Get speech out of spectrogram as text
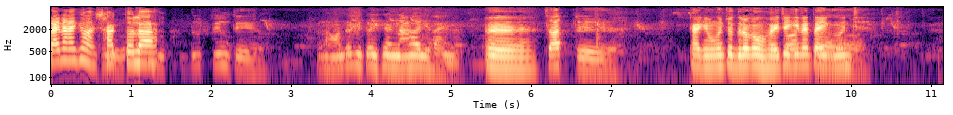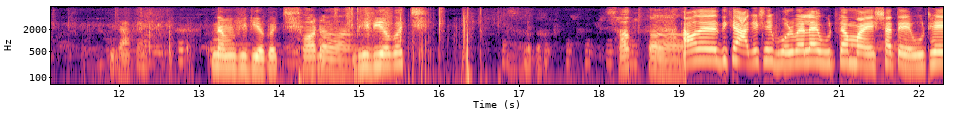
তাই না কাকিমা? শাক তোলা। দু তিনটে আমাদের এখানে না হলে হয় না। চারটে। কাকিমা চোদ্দ রকম হয়েছে কিনা তাই গুনছে। না আমি ভিডিও করছি। ভিডিও করছি। আমাদের এদিকে আগে সেই ভোরবেলায় উঠতাম মায়ের সাথে। উঠে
